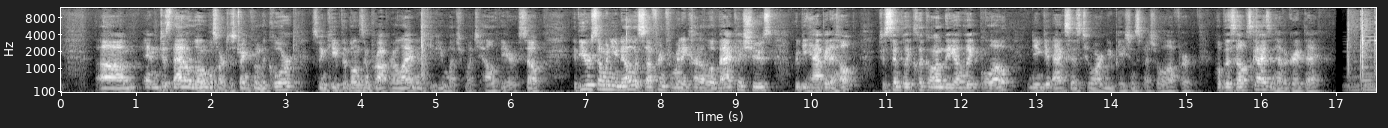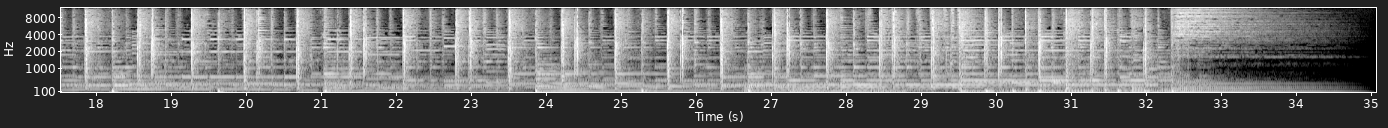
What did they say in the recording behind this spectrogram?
Um, and just that alone will start to strengthen the core so we can keep the bones in proper alignment and keep you much, much healthier. So if you or someone you know is suffering from any kind of low back issues, we'd be happy to help. Just simply click on the uh, link below and you can get access to our new patient special offer. Hope this helps guys and have a great day.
